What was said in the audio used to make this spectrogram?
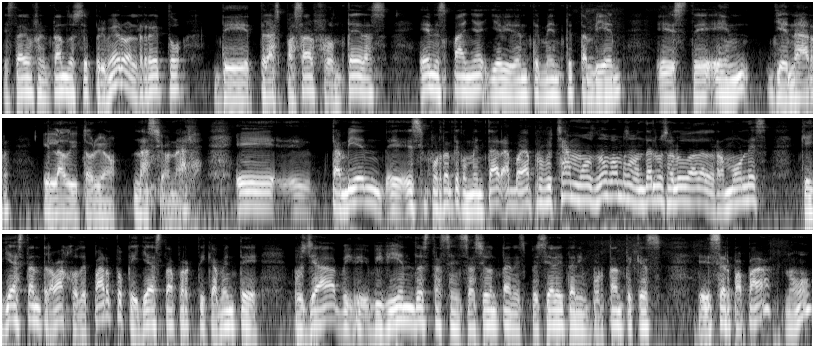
está enfrentándose primero al reto de traspasar fronteras en España y evidentemente también este, en llenar el Auditorio Nacional. Eh, eh, también eh, es importante comentar, aprovechamos, ¿no? Vamos a mandarle un saludo a Adal Ramones, que ya está en trabajo de parto, que ya está prácticamente, pues ya viviendo esta sensación tan especial y tan importante que es ser papá, ¿no?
